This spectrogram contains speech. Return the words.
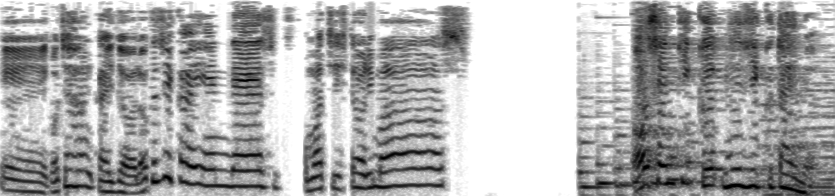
えー、5時半開場6時開演です。お待ちしております。オーセンティックミュージックタイム。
